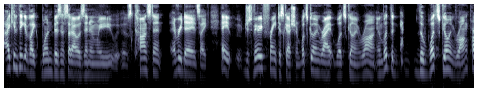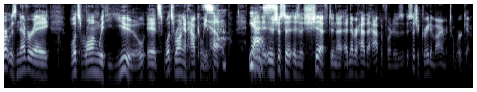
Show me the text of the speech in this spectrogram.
I can think of like one business that I was in, and we it was constant every day. It's like, hey, just very frank discussion. What's going right? What's going wrong? And what the yeah. the what's going wrong part was never a what's wrong with you. It's what's wrong and how can we help? Yes, and it was just a, a shift, and I, would never had that happen before. It was, it was such a great environment to work in.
